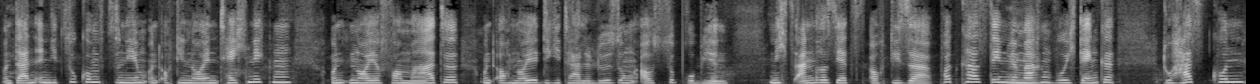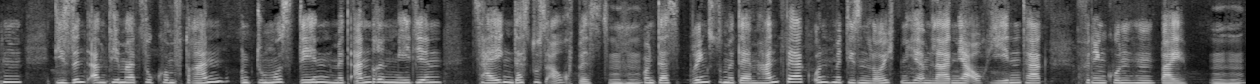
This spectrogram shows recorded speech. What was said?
und dann in die Zukunft zu nehmen und auch die neuen Techniken und neue Formate und auch neue digitale Lösungen auszuprobieren nichts anderes jetzt auch dieser Podcast, den wir mhm. machen, wo ich denke, du hast Kunden, die sind am Thema Zukunft dran und du musst denen mit anderen Medien zeigen, dass du es auch bist. Mhm. Und das bringst du mit deinem Handwerk und mit diesen Leuchten hier im Laden ja auch jeden Tag für den Kunden bei. Mhm.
